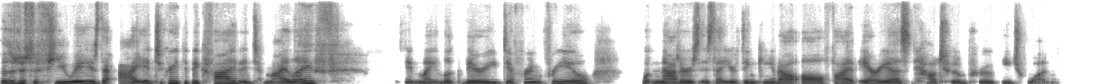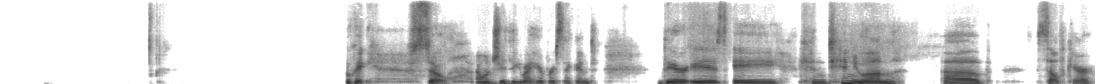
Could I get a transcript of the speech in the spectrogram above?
those are just a few ways that i integrate the big five into my life. It might look very different for you what matters is that you're thinking about all five areas and how to improve each one. Okay, so I want you to think about here for a second. There is a continuum of self care.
